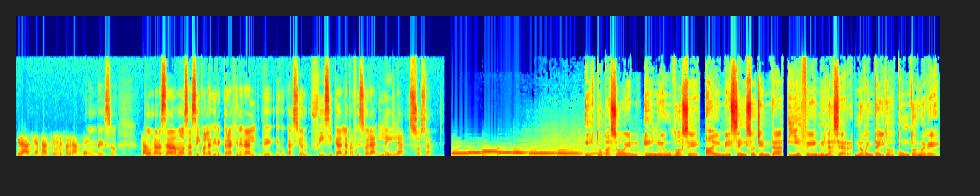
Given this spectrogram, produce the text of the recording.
Gracias, Nancy. Un beso grande. Un beso. Conversábamos así con la directora general de Educación Física, la profesora Leila Sosa. Esto pasó en LU12, AM680 y FM Láser 92.9.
